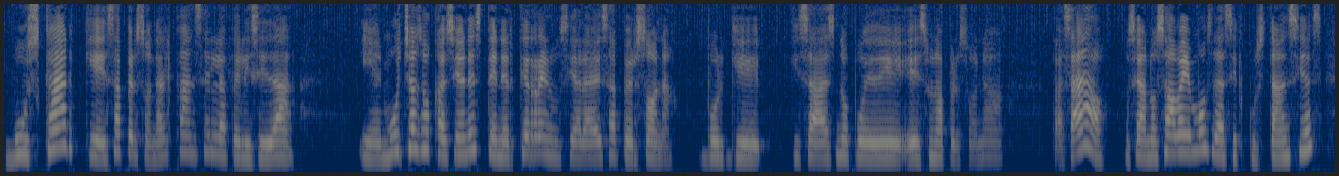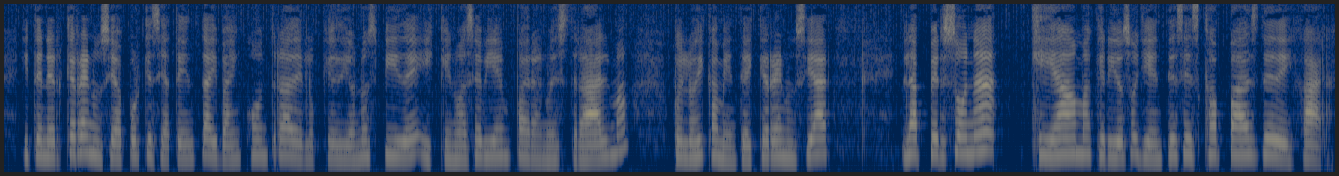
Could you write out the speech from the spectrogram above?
buscar que esa persona alcance la felicidad y en muchas ocasiones tener que renunciar a esa persona porque quizás no puede, es una persona casada. O sea, no sabemos las circunstancias y tener que renunciar porque se atenta y va en contra de lo que Dios nos pide y que no hace bien para nuestra alma, pues lógicamente hay que renunciar. La persona que ama, queridos oyentes, es capaz de dejar,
